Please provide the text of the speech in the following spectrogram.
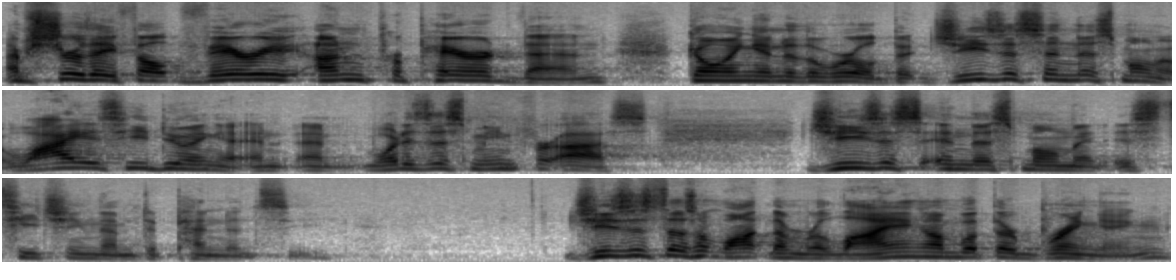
I'm sure they felt very unprepared then going into the world, but Jesus in this moment, why is he doing it? And, and what does this mean for us? Jesus in this moment is teaching them dependency. Jesus doesn't want them relying on what they're bringing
